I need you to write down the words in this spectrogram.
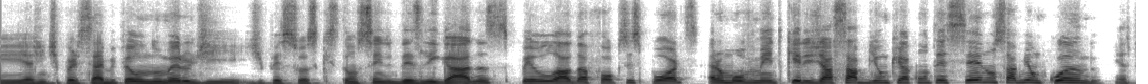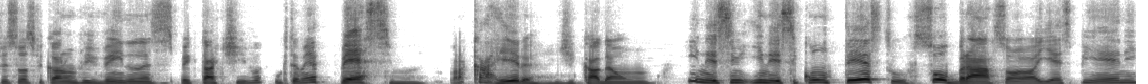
E a gente percebe pelo número de, de pessoas que estão sendo desligadas pelo lado da Fox Sports. Era um movimento que eles já sabiam que ia acontecer, não sabiam quando. E as pessoas ficaram vivendo nessa expectativa, o que também é péssimo para a carreira de cada um. E nesse, e nesse contexto, sobrar só a ESPN,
